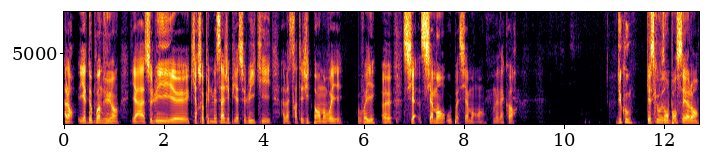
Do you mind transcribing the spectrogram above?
Alors, il y a deux points de vue. hein. Il y a celui euh, qui reçoit plus de messages et puis il y a celui qui a la stratégie de pas en envoyer. Vous voyez, euh, sciemment ou pas sciemment, hein, on est d'accord. Du coup, Qu'est-ce que vous en pensez alors?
